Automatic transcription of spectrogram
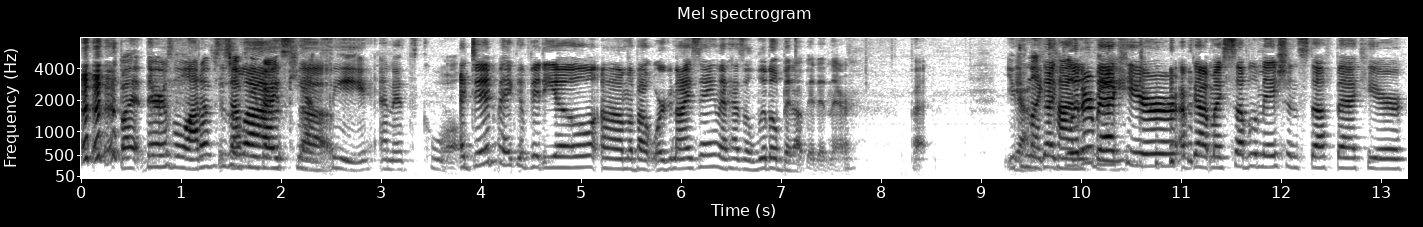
But there's a lot of There's stuff lot you guys can't see, and it's cool. I did make a video um, about organizing that has a little bit of it in there. But you yeah, can like I've got glitter back here. I've got my sublimation stuff back here.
